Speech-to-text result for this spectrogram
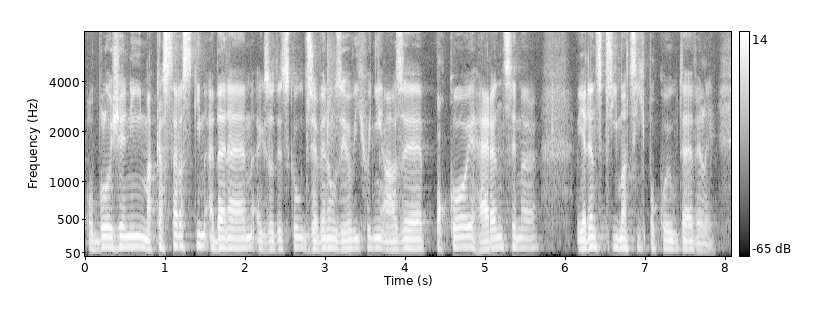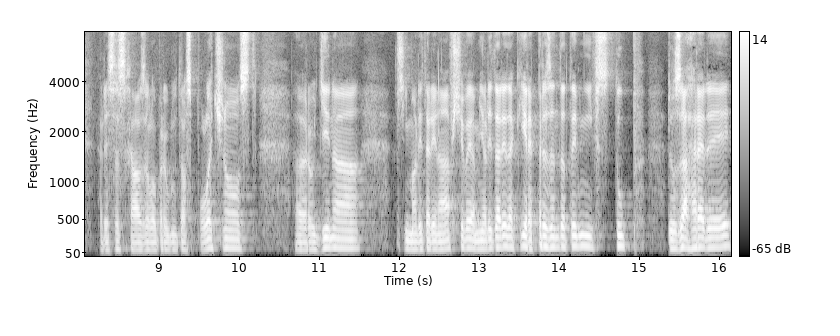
obložený makasarským ebenem, exotickou dřevěnou z jihovýchodní Asie, pokoj, Herrenzimmer, jeden z přijímacích pokojů té vily. Tady se scházela opravdu ta společnost, eh, rodina, přijímali tady návštěvy a měli tady takový reprezentativní vstup do zahrady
